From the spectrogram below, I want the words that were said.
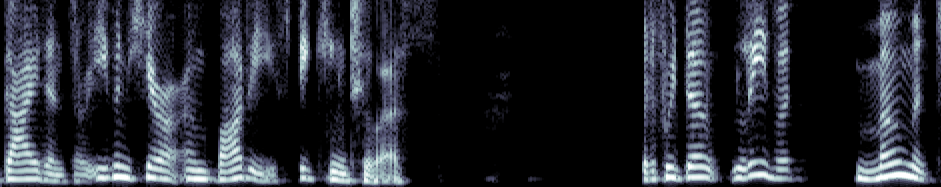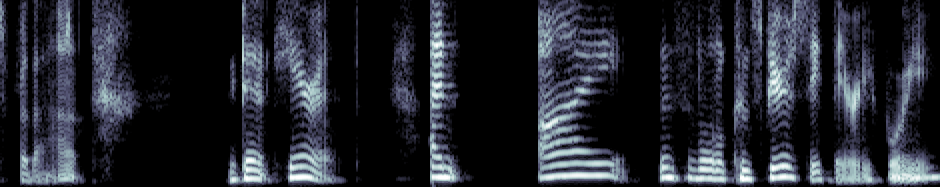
guidance or even hear our own body speaking to us. But if we don't leave a moment for that, we don't hear it. And I, this is a little conspiracy theory for you.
